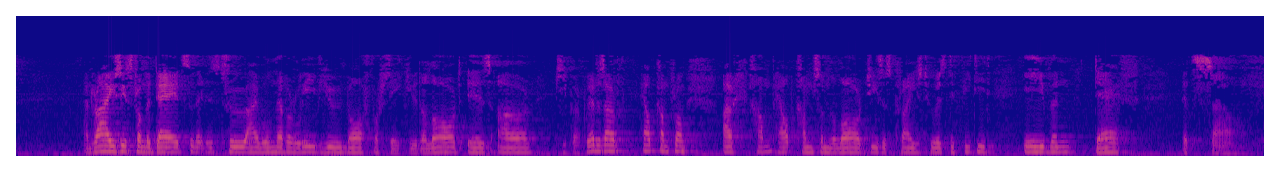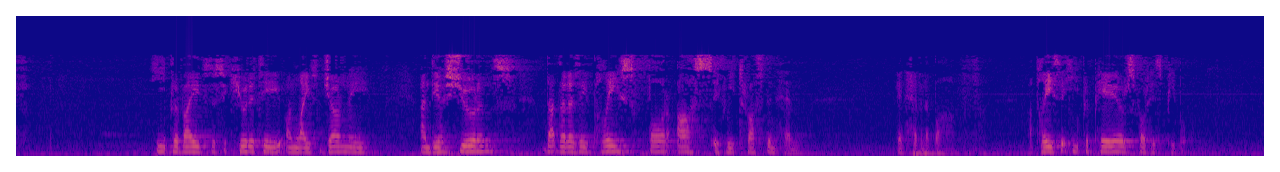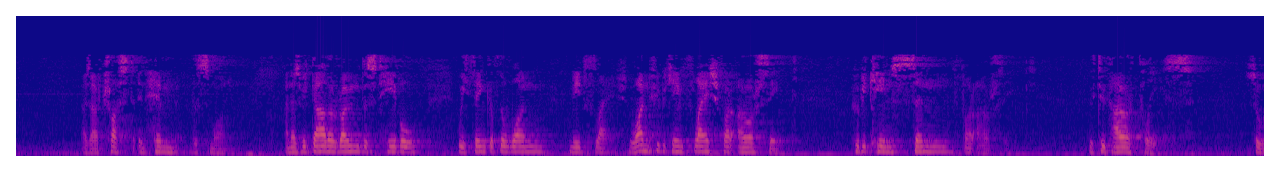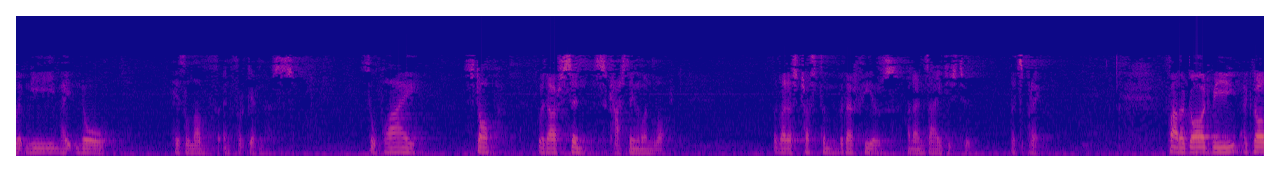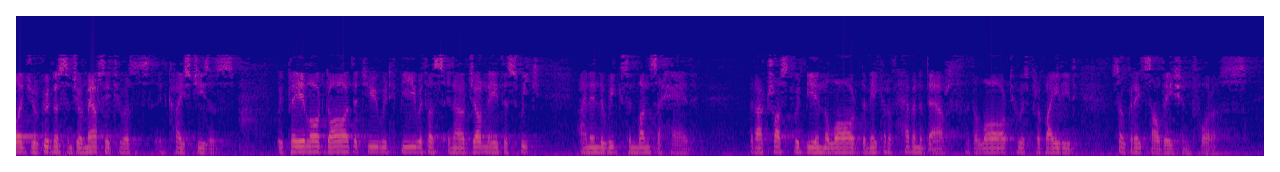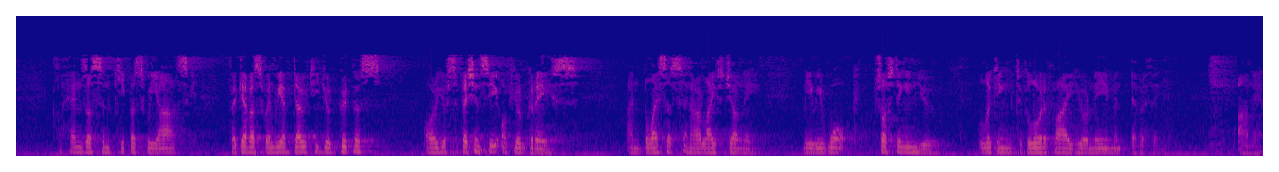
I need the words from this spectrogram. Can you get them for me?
and rises from the dead so that it is true, I will never leave you nor forsake you. The Lord is our keeper. Where does our help come from? Our help comes from the Lord Jesus Christ who has defeated even death itself. He provides the security on life's journey and the assurance that there is a place for us if we trust in Him in heaven above. A place that He prepares for His people. As our trust in Him this morning. And as we gather round this table, we think of the one made flesh, one who became flesh for our sake, who became sin for our sake, who took our place so that we might know his love and forgiveness. So why stop with our sins, casting them on Lord? But let us trust Him with our fears and anxieties too. Let's pray. Father God, we acknowledge your goodness and your mercy to us in Christ Jesus. We pray, Lord God, that you would be with us in our journey this week and in the weeks and months ahead. That our trust would be in the Lord, the maker of heaven and earth, the Lord who has provided so great salvation for us. Cleanse us and keep us, we ask. Forgive us when we have doubted your goodness or your sufficiency of your grace and bless us in our life's journey. May we walk trusting in you, looking to glorify your name in everything. Amen.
